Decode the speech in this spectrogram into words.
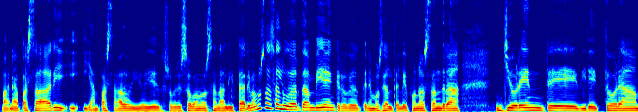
Van a pasar y, y han pasado y hoy sobre eso vamos a analizar. Y vamos a saludar también, creo que tenemos ya al teléfono a Sandra Llorente directora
